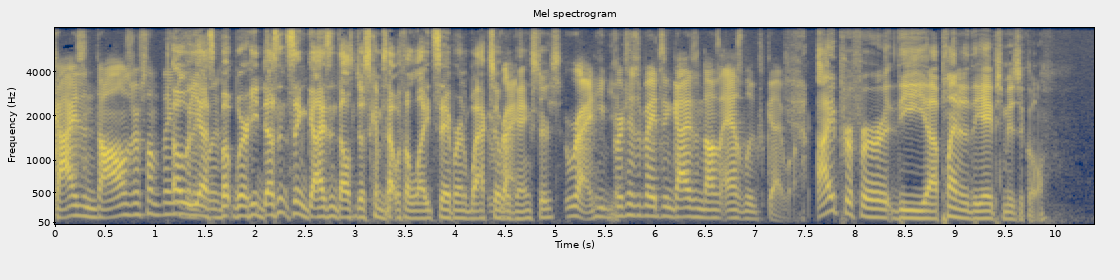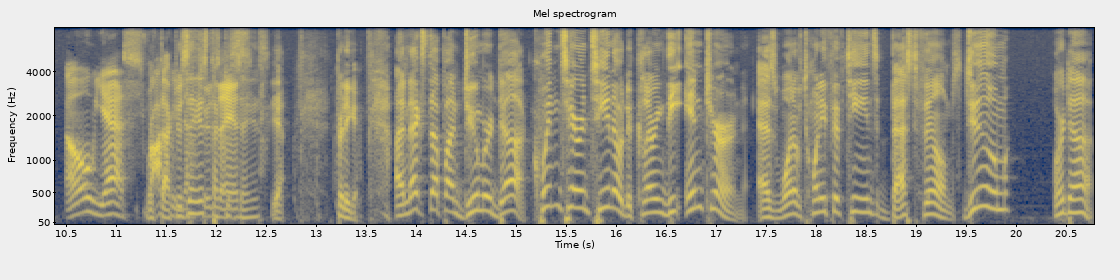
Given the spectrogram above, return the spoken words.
Guys and Dolls or something? Oh But yes, was- but where he doesn't sing "Guys and Dolls" just comes out with a lightsaber and whacks over Right. gangsters. Right, he participates in Guys and Dolls as Luke Skywalker. I prefer the uh, Planet of the Apes musical Oh, yes. with Dr. Zaius. Dr. Zaius. Yeah, pretty good. Uh, next up on Doom or Duh, Quentin Tarantino declaring The Intern as one of 2015's best films. Doom or Duh.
